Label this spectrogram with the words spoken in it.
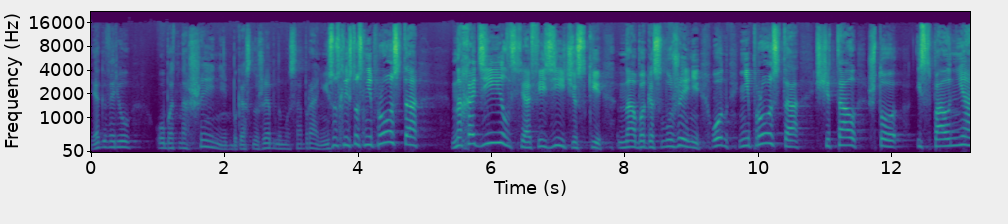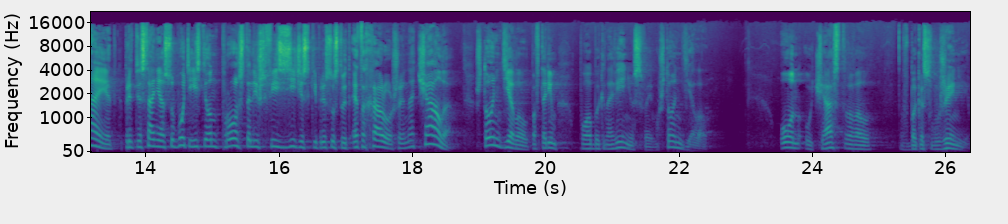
Я говорю об отношении к богослужебному собранию. Иисус Христос не просто находился физически на богослужении, Он не просто считал, что исполняет предписание о субботе, если он просто лишь физически присутствует. Это хорошее начало. Что он делал? Повторим, по обыкновению своему. Что он делал? Он участвовал в богослужении.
